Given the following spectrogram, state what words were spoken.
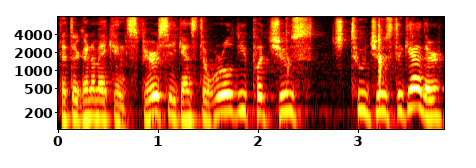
that they're going to make a conspiracy against the world. You put Jews, two Jews together,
